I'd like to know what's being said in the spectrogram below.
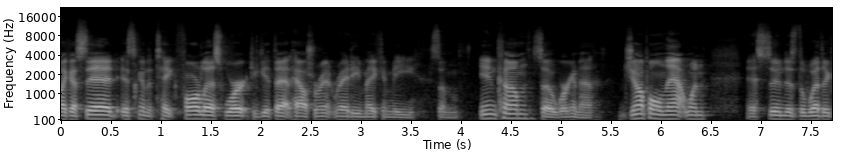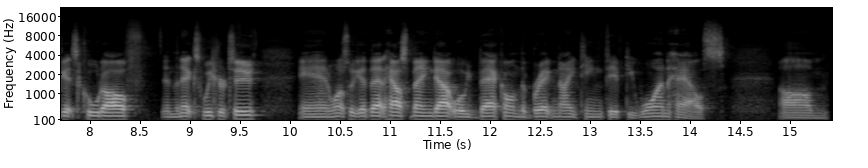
like I said, it's going to take far less work to get that house rent ready, making me some income. So we're going to jump on that one as soon as the weather gets cooled off in the next week or two. And once we get that house banged out, we'll be back on the brick 1951 house. Um,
